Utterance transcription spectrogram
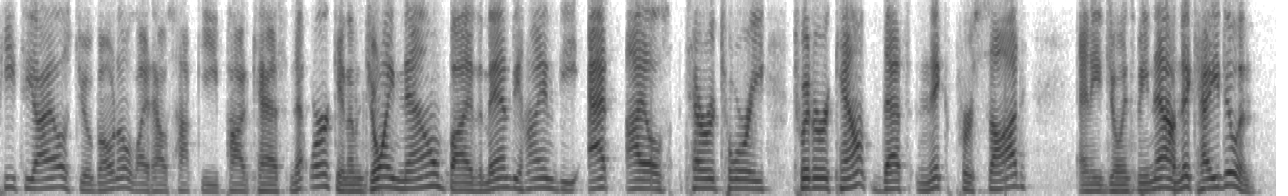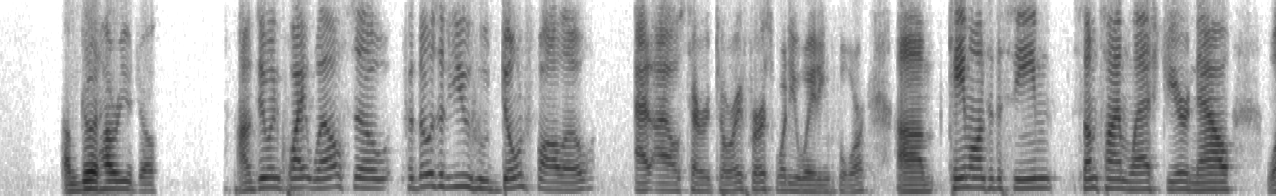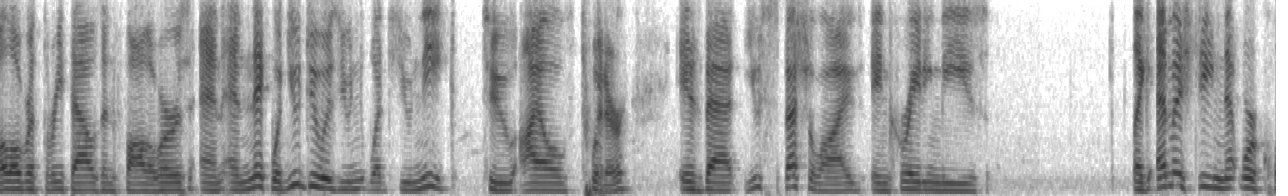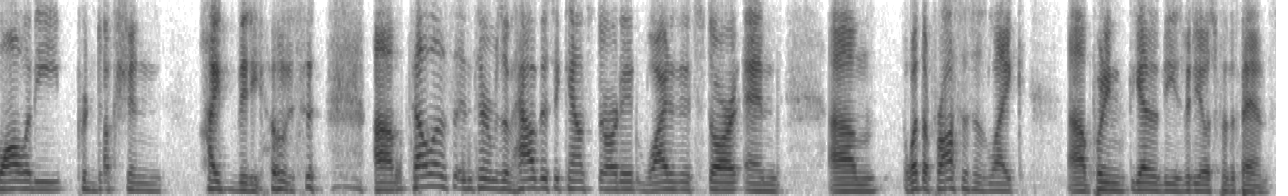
PT Isles, Joe Bono, Lighthouse Hockey Podcast Network, and I'm joined now by the man behind the at Isles Territory Twitter account. That's Nick Prasad, and he joins me now. Nick, how you doing? I'm good. How are you, Joe? I'm doing quite well. So, for those of you who don't follow at Isles Territory, first, what are you waiting for? Um, came onto the scene sometime last year. Now, well over 3,000 followers. And and Nick, what you do is un- what's unique to Isles Twitter is that you specialize in creating these like MSG network quality production hype videos. um, tell us in terms of how this account started, why did it start, and um, what the process is like uh, putting together these videos for the fans.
